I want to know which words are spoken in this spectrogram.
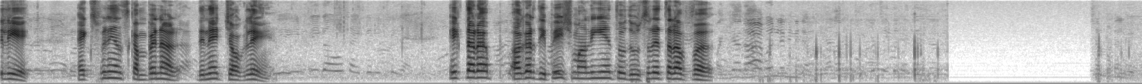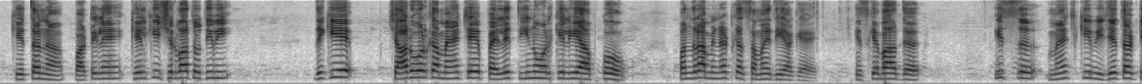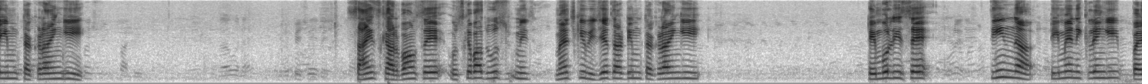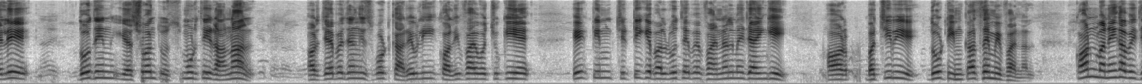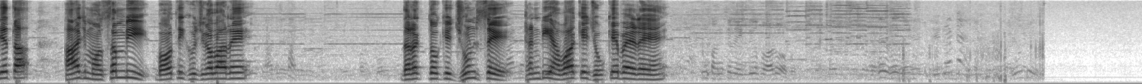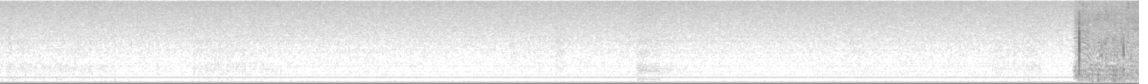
के लिए experience campaigner Dinesh Chougale एक तरफ़ अगर दीपेश माली हैं तो दूसरे तरफ़, केतन पाटिल हैं। खेल की शुरुआत होती भी। देखिए, चार ओवर का मैच है। पहले तीन ओवर के लिए आपको पंद्रह मिनट का समय दिया गया है। इसके बाद इस मैच की विजेता टीम टकराएँगी। साइंस खारबाव से, उसके बाद उस मैच की विजेता टीम टकराएँगी। टेम्बोली से तीन टीमें निकलेंगी। पहले दो दिन यशवंत स्मूर्ति रानाल और जय बजरंग स्पोर्ट कारेवली क्वालिफाई हो चुकी है। एक टीम चिट्टी के बलबूते पे फाइनल में जाएँगी और बच्ची भी दो टीम का सेमीफाइनल कौन बनेगा विजेता? आज मौसम भी बहुत ही खुशगवार है। दरख्तों के झुंड से ठंडी हवा के झोंके बह रहे हैं।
